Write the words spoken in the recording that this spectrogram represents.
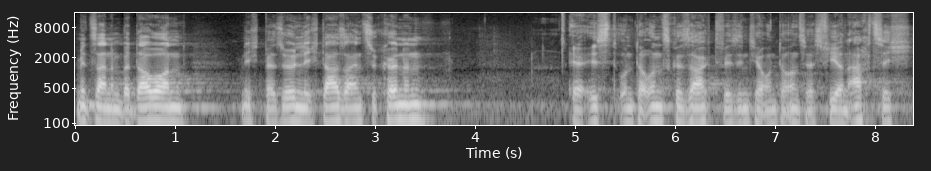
mit seinem Bedauern, nicht persönlich da sein zu können. Er ist unter uns gesagt, wir sind ja unter uns erst 84,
